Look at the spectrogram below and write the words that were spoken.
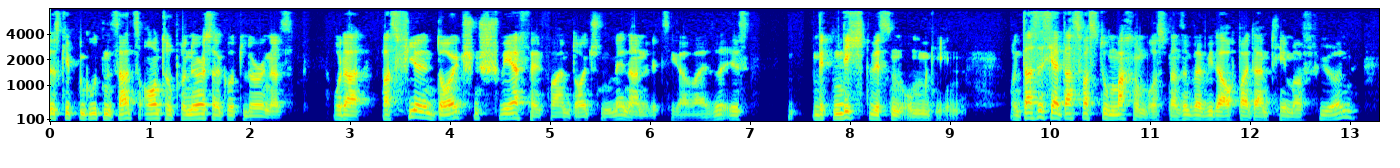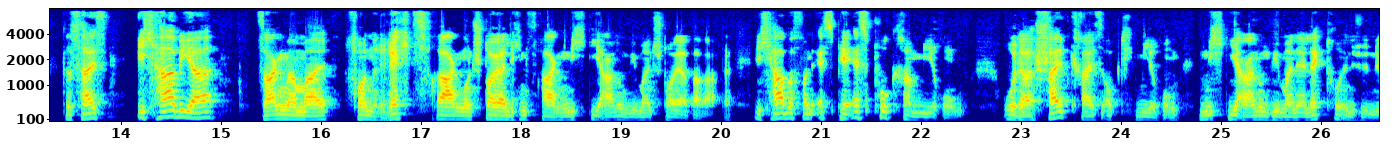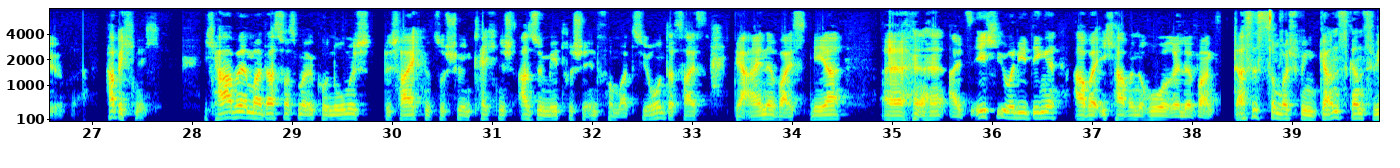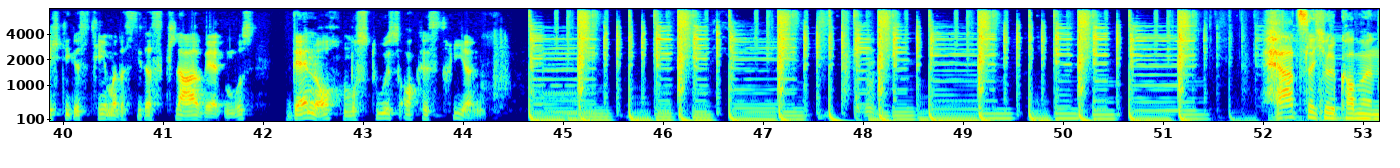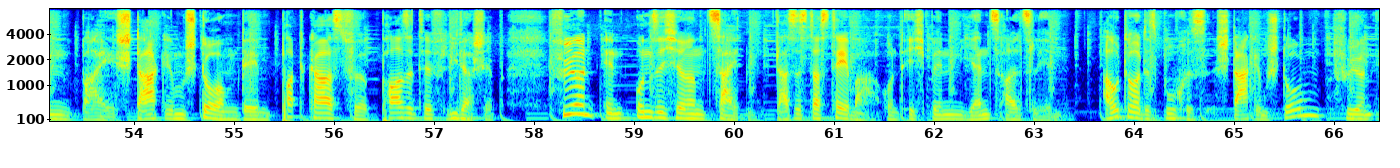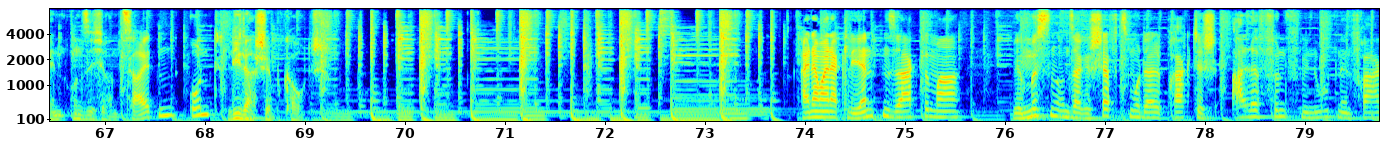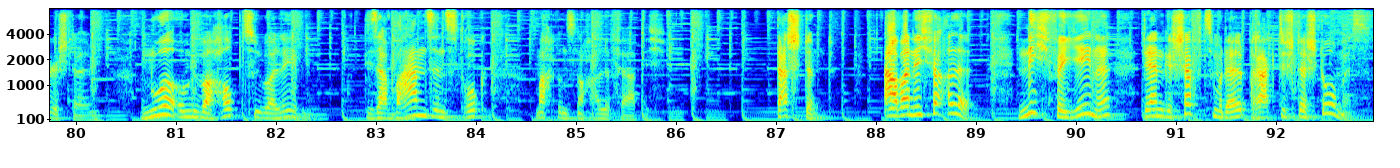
Es gibt einen guten Satz, Entrepreneurs are good learners. Oder was vielen Deutschen schwerfällt, vor allem deutschen Männern witzigerweise, ist mit Nichtwissen umgehen. Und das ist ja das, was du machen musst. Dann sind wir wieder auch bei deinem Thema führen. Das heißt, ich habe ja, sagen wir mal, von Rechtsfragen und steuerlichen Fragen nicht die Ahnung wie mein Steuerberater. Ich habe von SPS-Programmierung oder Schaltkreisoptimierung nicht die Ahnung wie meine Elektroingenieure. Habe ich nicht. Ich habe immer das, was man ökonomisch bezeichnet, so schön technisch asymmetrische Information. Das heißt, der eine weiß mehr äh, als ich über die Dinge, aber ich habe eine hohe Relevanz. Das ist zum Beispiel ein ganz, ganz wichtiges Thema, dass dir das klar werden muss. Dennoch musst du es orchestrieren. Herzlich willkommen bei Stark im Sturm, dem Podcast für Positive Leadership. Führen in unsicheren Zeiten. Das ist das Thema und ich bin Jens Alsleben. Autor des Buches Stark im Sturm, Führen in unsicheren Zeiten und Leadership Coach. Einer meiner Klienten sagte mal, wir müssen unser Geschäftsmodell praktisch alle fünf Minuten in Frage stellen nur um überhaupt zu überleben. Dieser Wahnsinnsdruck macht uns noch alle fertig. Das stimmt. Aber nicht für alle. Nicht für jene, deren Geschäftsmodell praktisch der Sturm ist.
